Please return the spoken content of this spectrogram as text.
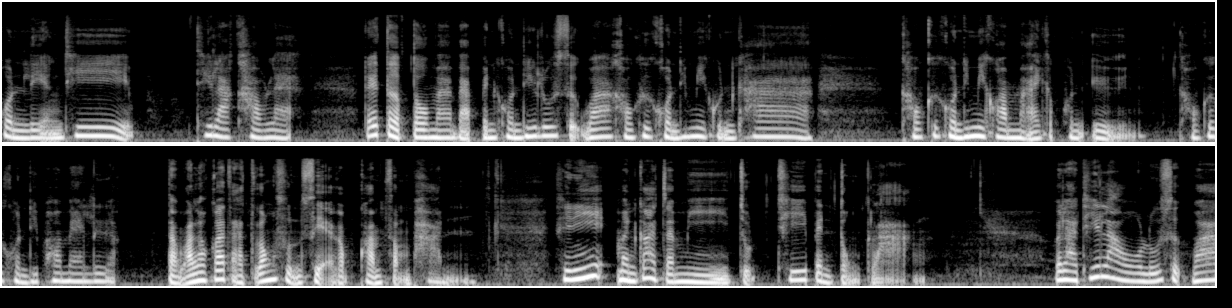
คนเลี้ยงที่ที่รักเขาแหละ ได้เติบโตมาแบบเป็นคนที่รู้สึกว่าเขาคือคนที่มีคุณค่า เขาคือคนที่มีความหมายกับคนอื่น เขาคือคนที่พ่อแม่เลือก แต่ว่าเราก็อาจจะต้องสูญเสียกับความสัมพันธ์ ทีนี้มันก็อาจจะมีจุดที่เป็นตรงกลาง เวลาที่เรารู้สึกว่า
